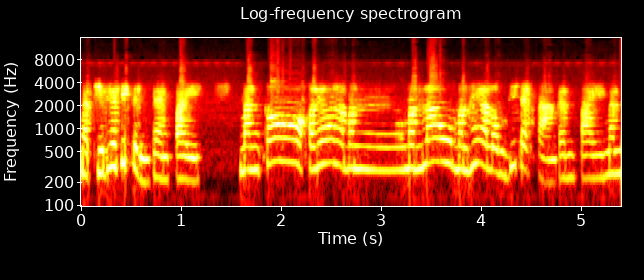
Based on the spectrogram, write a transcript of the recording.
มาทีเรียที่เปลี่ยนแปลงไป มันก็เขาเรียกว่ามันมันเล่ามันให้อารมณ์ที่แตกต่างกันไป มัน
